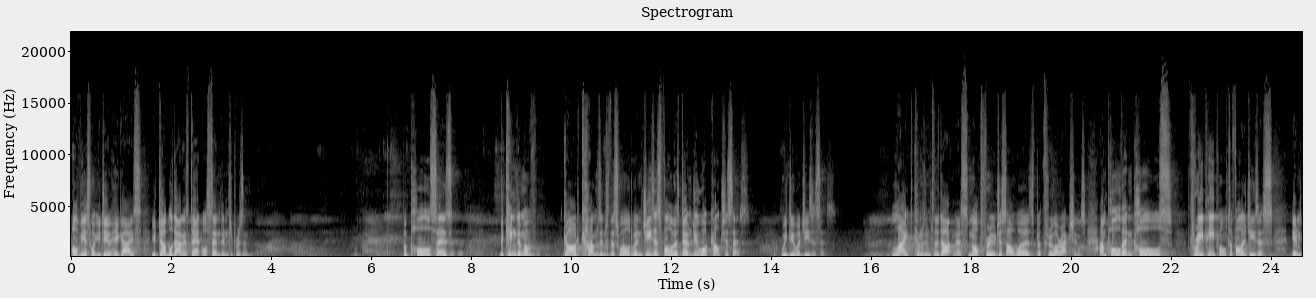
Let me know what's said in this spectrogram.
obvious what you do here, guys. You double down his debt or send him to prison. But Paul says, The kingdom of God comes into this world when Jesus' followers don't do what culture says, we do what Jesus says. Light comes into the darkness, not through just our words, but through our actions. And Paul then calls three people to follow Jesus in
